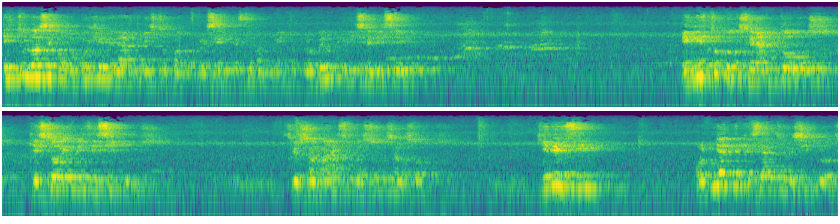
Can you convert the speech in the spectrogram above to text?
Esto lo hace como muy general Cristo cuando presenta este mandamiento, pero ve que dice, dice, en esto conocerán todos que sois mis discípulos, si os amáis los unos a los otros. Quiere decir Olvídate que sean tus discípulos.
